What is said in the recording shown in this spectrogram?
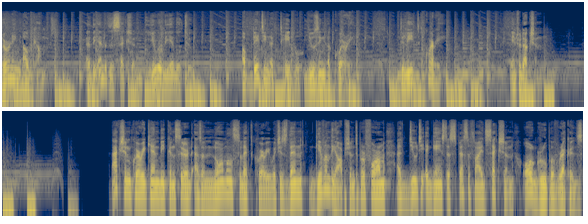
Learning Outcomes. At the end of this section, you will be able to Updating a table using a query. Delete query. Introduction. Action query can be considered as a normal select query which is then given the option to perform a duty against a specified section or group of records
